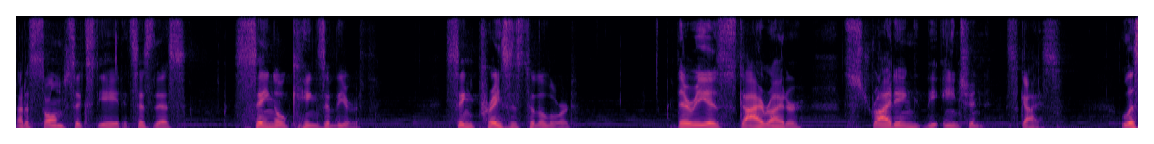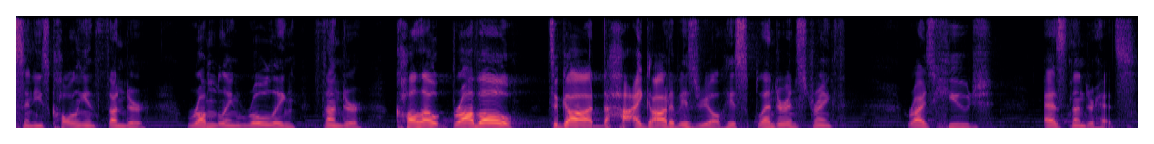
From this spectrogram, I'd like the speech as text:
out of Psalm 68. It says this Sing, O kings of the earth, sing praises to the Lord. There he is, sky rider, striding the ancient skies. Listen, he's calling in thunder, rumbling, rolling thunder. Call out, Bravo to God, the high God of Israel. His splendor and strength rise huge as thunderheads.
